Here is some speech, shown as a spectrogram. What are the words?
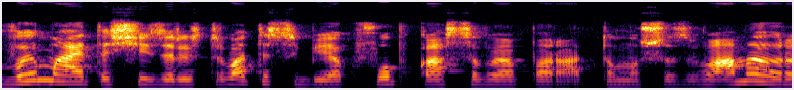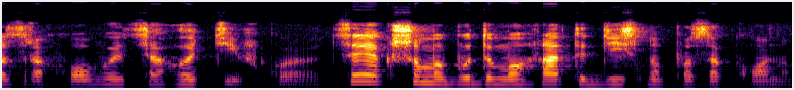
ви маєте ще й зареєструвати собі як ФОП касовий апарат, тому що з вами розраховується готівкою. Це якщо ми будемо грати дійсно по закону.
